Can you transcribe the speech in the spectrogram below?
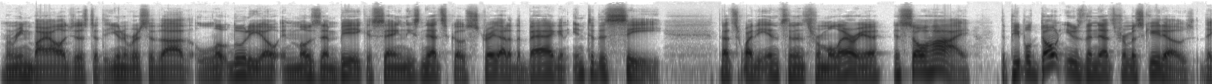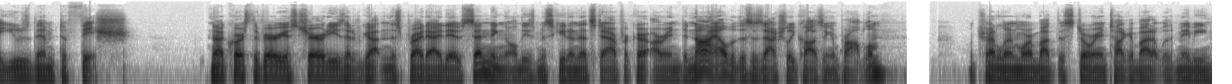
marine biologist at the Universidad Lurio in Mozambique, as saying these nets go straight out of the bag and into the sea. That's why the incidence for malaria is so high. The people don't use the nets for mosquitoes, they use them to fish. Now, of course, the various charities that have gotten this bright idea of sending all these mosquito nets to Africa are in denial that this is actually causing a problem. We'll try to learn more about this story and talk about it with maybe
